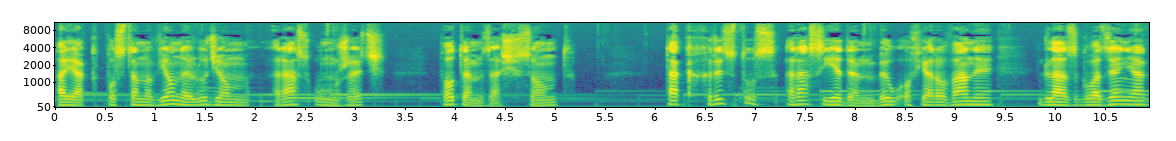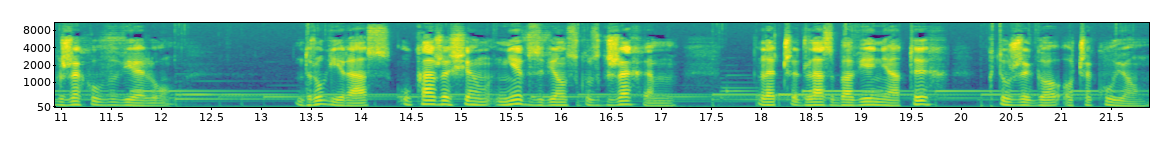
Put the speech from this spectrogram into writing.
A jak postanowione ludziom raz umrzeć, potem zaś sąd, tak Chrystus raz jeden był ofiarowany dla zgładzenia grzechów wielu drugi raz ukaże się nie w związku z grzechem, lecz dla zbawienia tych, którzy go oczekują.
